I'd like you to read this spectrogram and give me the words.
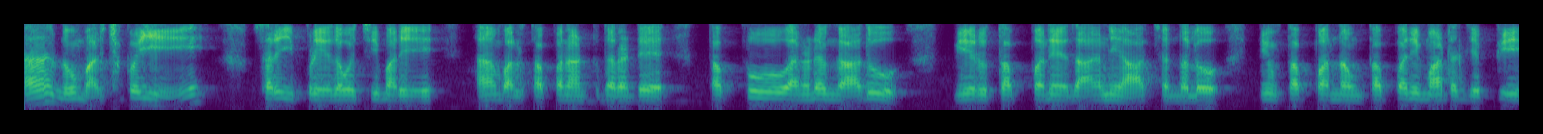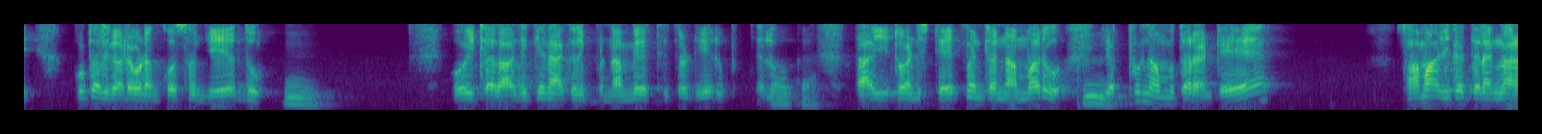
నువ్వు మర్చిపోయి సరే ఇప్పుడు ఏదో వచ్చి మరి వాళ్ళు తప్పని అంటున్నారంటే తప్పు అనడం కాదు మీరు తప్పనే దాని ఆచరణలో మేము తప్పన్నాం తప్పని మాటలు చెప్పి పూటలు గడవడం కోసం చేయొద్దు. ఓ ఇట్లా రాజకీయ నాయకులు ఇప్పుడు నమ్మే స్థితిలో లేరు ప్రజలు ఇటువంటి స్టేట్మెంట్ నమ్మరు. ఎప్పుడు నమ్ముతారంటే సామాజిక తెలంగాణ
